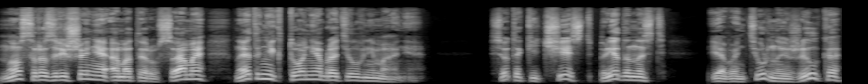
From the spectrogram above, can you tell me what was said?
но с разрешения Аматеру Самы на это никто не обратил внимания. Все-таки честь, преданность и авантюрная жилка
